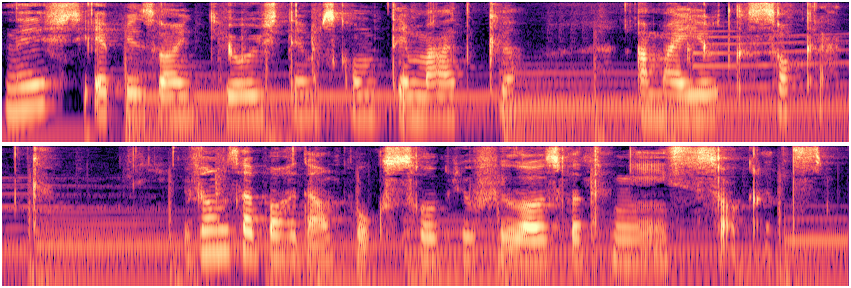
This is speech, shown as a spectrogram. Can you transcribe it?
Neste episódio de hoje temos como temática a maiútica socrática e vamos abordar um pouco sobre o filósofo ateniense Sócrates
